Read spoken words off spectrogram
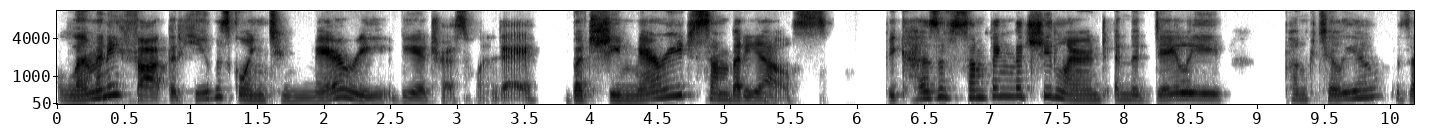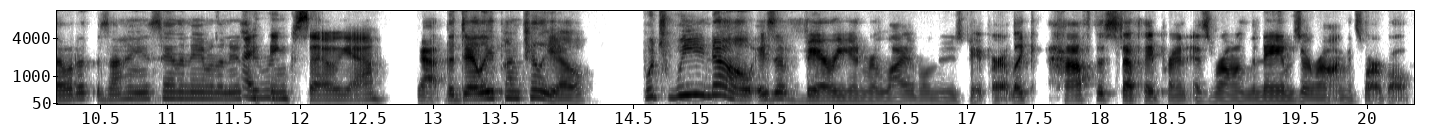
Lemony thought that he was going to marry Beatrice one day, but she married somebody else because of something that she learned in the Daily Punctilio. Is that what it, is that how you say the name of the newspaper? I think so. Yeah. Yeah, the Daily Punctilio, which we know is a very unreliable newspaper. Like half the stuff they print is wrong. The names are wrong. It's horrible.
